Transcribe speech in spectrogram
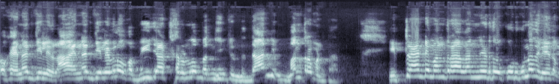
ఒక ఎనర్జీ లెవెల్ ఆ ఎనర్జీ లెవెల్ ఒక బీజాక్షరంలో బంధించి ఉంటుంది దాన్ని మంత్రం అంటారు. ఇట్లాంటి మంత్రాలన్నిటితో కూడుకున్నది వేదం.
